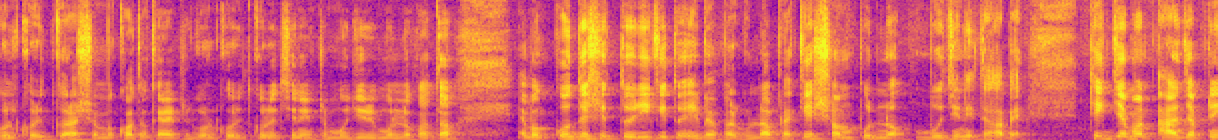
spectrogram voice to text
গোল্ড খরিদ করার সময় কত ক্যারেটের গোল্ড খরিদ করেছেন, এটার মজুরি মূল্য কত এবং কোন দেশের তৈরিকৃত এই ব্যাপারগুলো আপনাকে সম্পূর্ণ বুঝে নিতে হবে। ঠিক যেমন আজ আপনি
